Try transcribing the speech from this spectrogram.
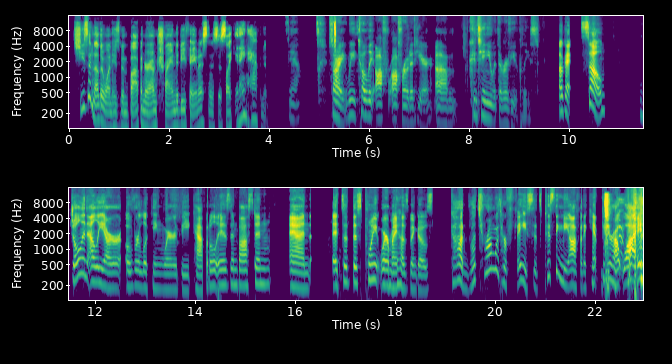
She's another one who's been bopping around trying to be famous, and it's just like it ain't happening. yeah. Sorry, we totally off off roaded here. Um, continue with the review, please. Okay. So Joel and Ellie are overlooking where the Capitol is in Boston. And it's at this point where my husband goes, God, what's wrong with her face? It's pissing me off and I can't figure out why.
